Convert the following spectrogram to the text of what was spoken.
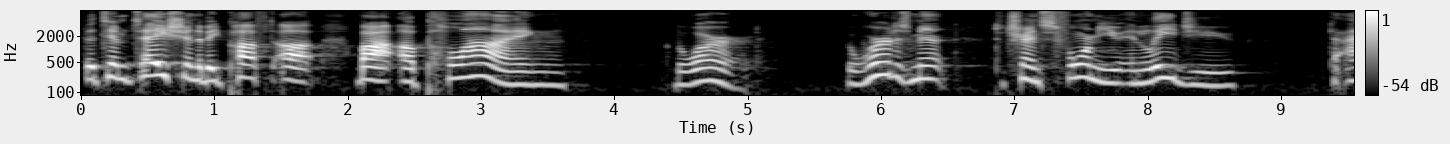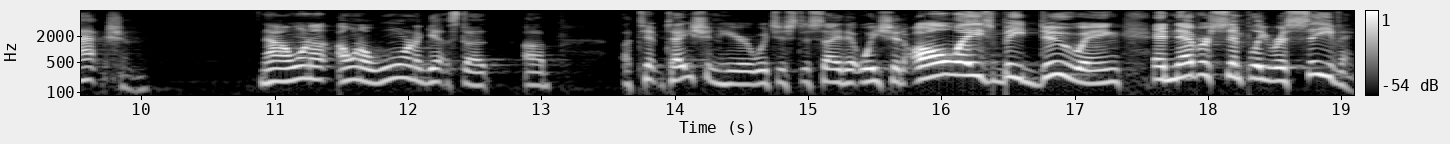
the temptation to be puffed up by applying the word. The word is meant to transform you and lead you to action. Now, I want to I want to warn against a, a, a temptation here, which is to say that we should always be doing and never simply receiving.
